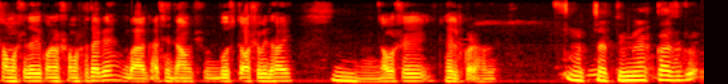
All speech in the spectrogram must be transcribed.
সমস্যা যদি কোনো সমস্যা থাকে বা গাছের দাম বুঝতে অসুবিধা হয় অবশ্যই হেল্প করা হবে। আচ্ছা তুমি এক কাজ কর-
